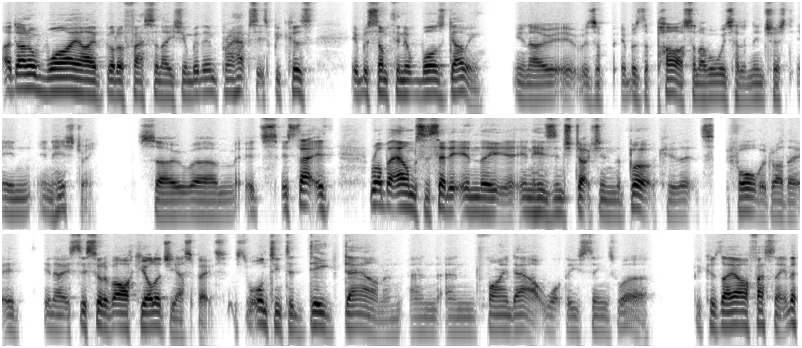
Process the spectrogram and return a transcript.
I don't know why I've got a fascination with him. Perhaps it's because it was something that was going. You know, it was a it was the past, and I've always had an interest in in history. So um, it's it's that it, Robert Elms has said it in the in his introduction in the book that's forward rather. It you know it's this sort of archaeology aspect. It's wanting to dig down and and and find out what these things were because they are fascinating.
